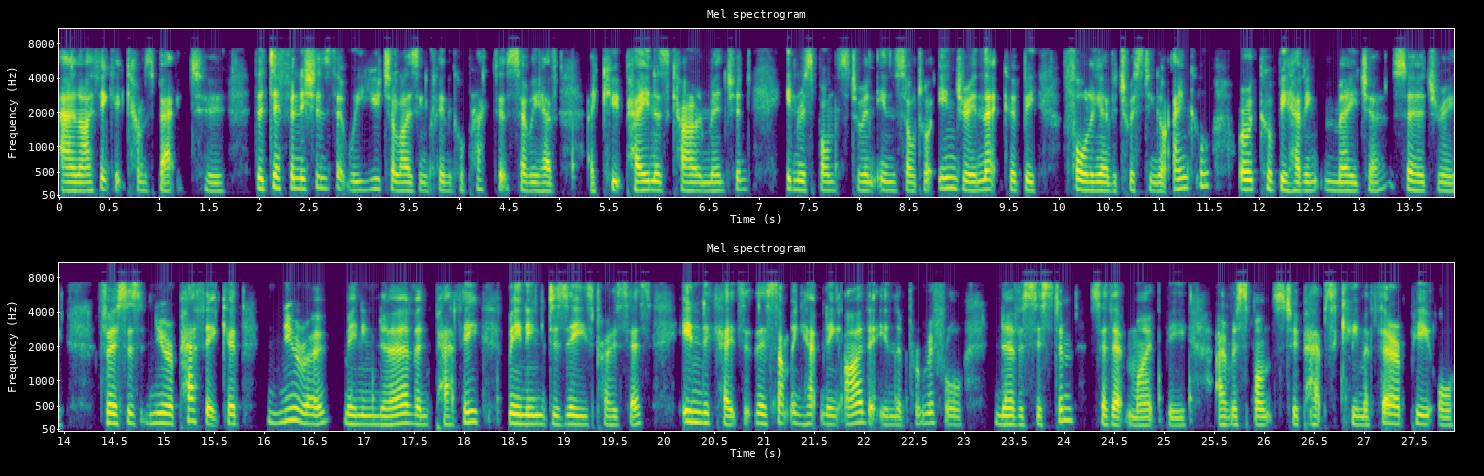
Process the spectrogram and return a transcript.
And I think it comes back to the definitions that we utilize in clinical practice. So we have acute pain, as Karin mentioned, in response to an insult or injury, and that could be falling over, twisting your ankle, or it could be having major surgery, versus neuropathic. And neuro, meaning nerve, and pathy, meaning disease process, indicates that there's something happening either in the peripheral nervous system, so that might be a response to perhaps chemotherapy or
